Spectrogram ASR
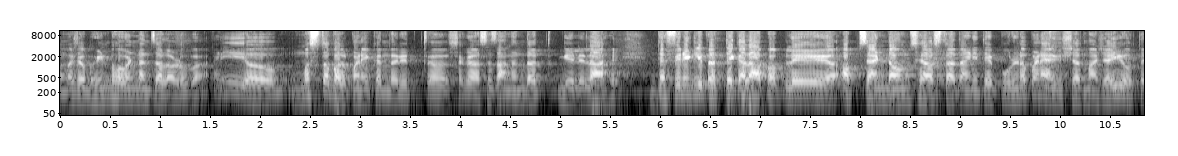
माझ्या बहीण भावंडांचा लाडोबा आणि मस्त बालपण एकंदरीत सगळं असंच आनंदात गेलेलं आहे. डेफिनेटली प्रत्येकाला आपापले अप्स अँड डाऊन्स हे असतात आणि ते पूर्णपणे आयुष्यात माझ्याही होते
